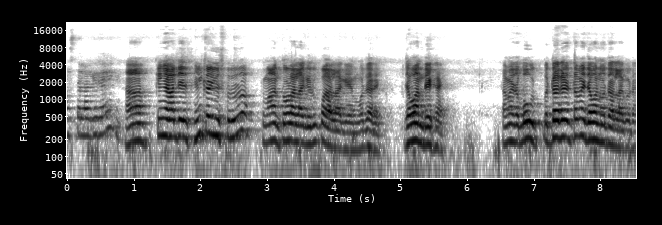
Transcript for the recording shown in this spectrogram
મસ્ત લાગી રહી હા કેમ કે આજે ફિલ્ટર યુઝ કરું છો કે માન ધોળા લાગે રૂપા લાગે એમ વધારે. જવાન દેખાય. તમે તો બહુ બધા ઘરે તમે જવાન વધારે લાગો છો.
